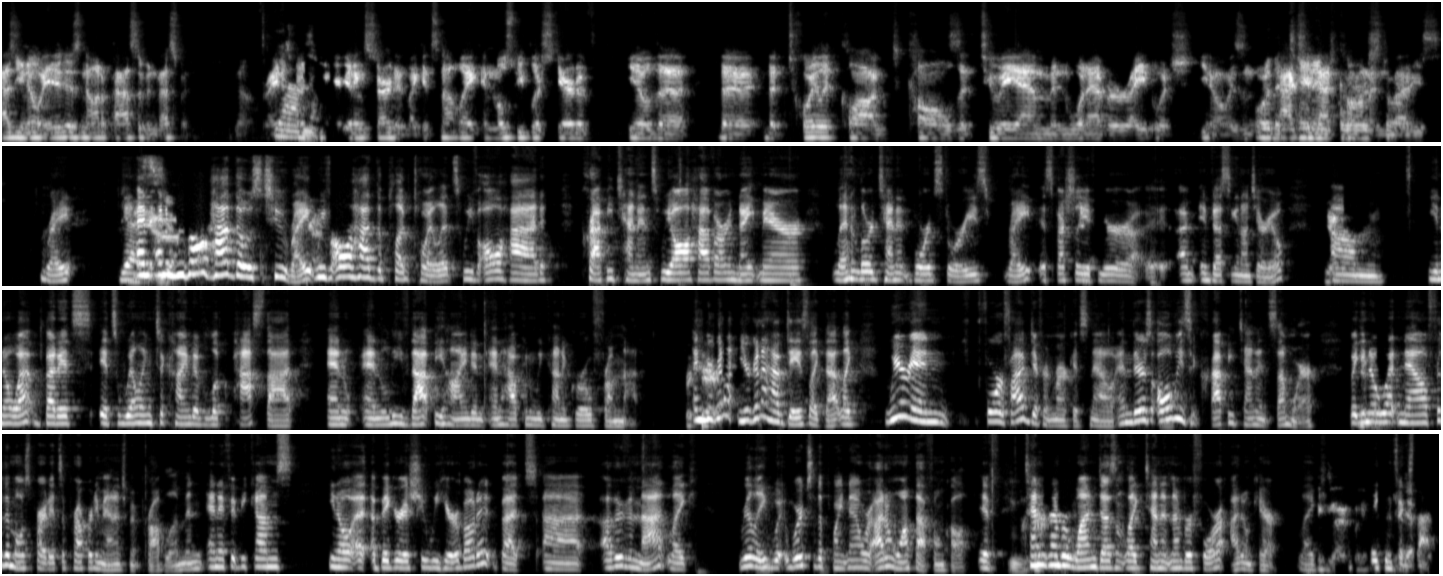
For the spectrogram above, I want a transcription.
as you know it is not a passive investment No. right Yeah. especially when you're getting started like it's not like and most people are scared of you know the the the toilet clogged calls at 2 a.m and whatever right which you know isn't Or the actually tenant that horror common but stories. Right. Yeah, And, and we've all had those too, right? Yeah. We've all had the plug toilets. We've all had crappy tenants. We all have our nightmare landlord tenant board stories, right? Especially if you're uh, investing in Ontario. Yeah. Um, you know what? But it's it's willing to kind of look past that and and leave that behind, and and how can we kind of grow from that? for and sure. you're gonna you're gonna have days like that. Like we're in four or five different markets now, and there's always a crappy tenant somewhere. But you know what? Now, for the most part, it's a property management problem, and and if it becomes you know a, a bigger issue we hear about it but uh other than that like really Mm. we- we're to the point now where i don't want that phone call if Mm. tenant number one doesn't like tenant number four i don't care like exactly. they can fix Yeah. that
